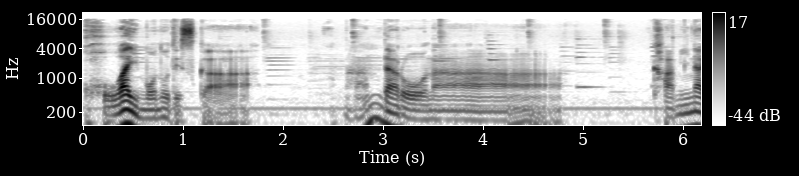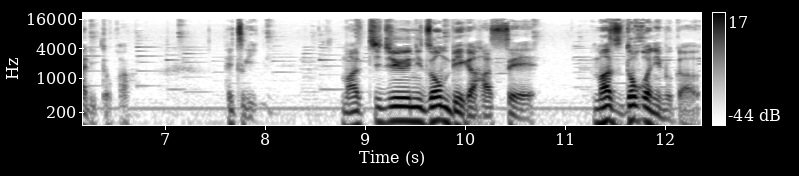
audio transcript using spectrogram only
怖いものですか。なんだろうな雷とか。はい、次。街中にゾンビが発生。まずどこに向かう？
